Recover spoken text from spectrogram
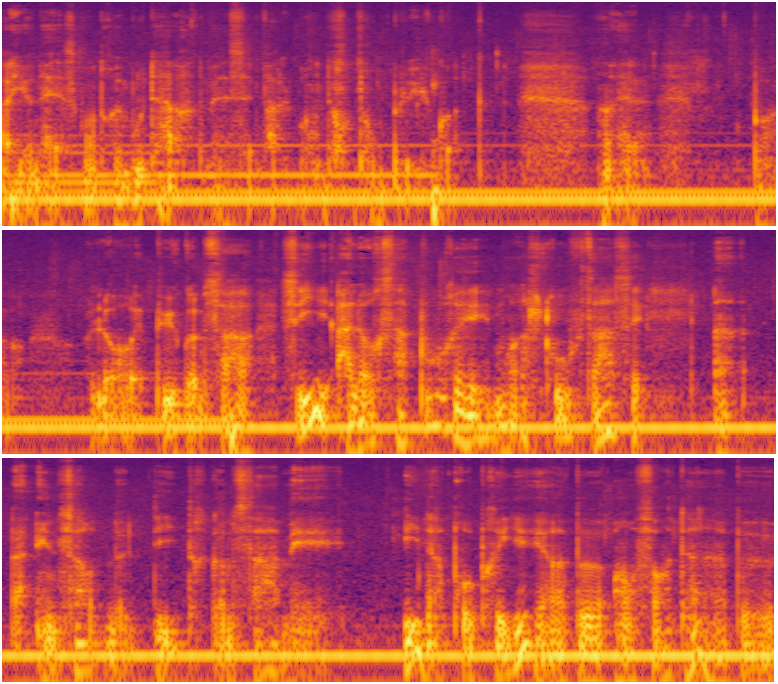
mayonnaise contre moutarde, mais c'est pas le bon nom non plus, quoi. Bon, l'aurait pu comme ça. Si, alors ça pourrait. Moi, je trouve ça, c'est un- une sorte de titre comme ça, mais inapproprié, un peu enfantin, un peu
